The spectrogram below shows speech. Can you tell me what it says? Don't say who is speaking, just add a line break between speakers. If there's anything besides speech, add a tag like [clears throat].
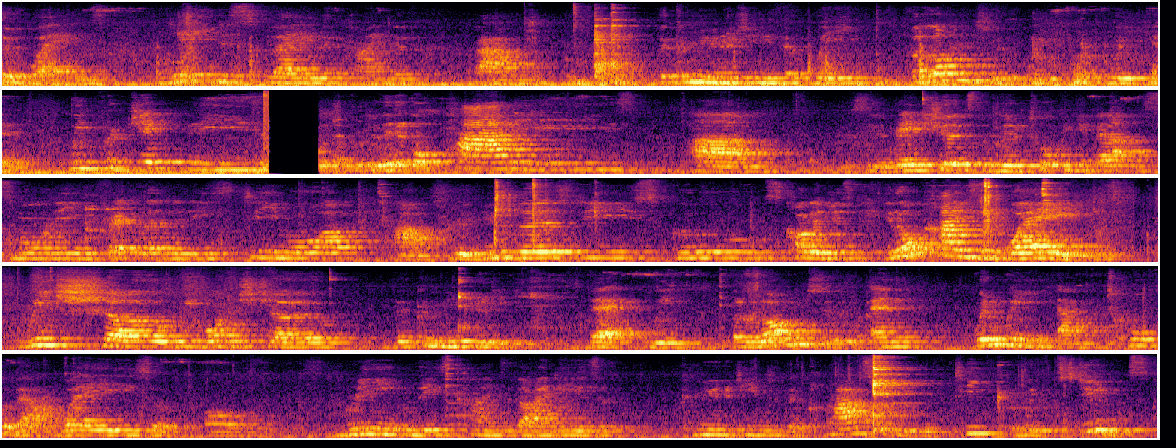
of ways we display the kind of um, the community that we belong to. We, we can we project these political parties. Um, you see the red shirts that we were talking about this morning, Freckland and East Timor, um, through universities, schools, colleges, in all kinds of ways we show, we want to show the community that we belong to. And when we um, talk about ways of, of bringing these kinds of ideas of community into the classroom with, with students,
